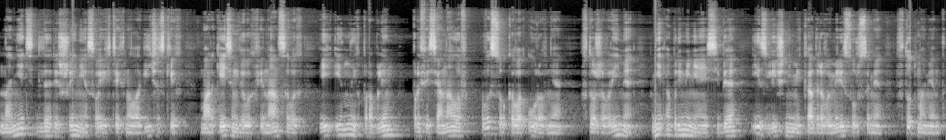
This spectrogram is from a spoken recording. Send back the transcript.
нанять для решения своих технологических, маркетинговых, финансовых и иных проблем профессионалов высокого уровня, в то же время не обременяя себя излишними кадровыми ресурсами в тот момент,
